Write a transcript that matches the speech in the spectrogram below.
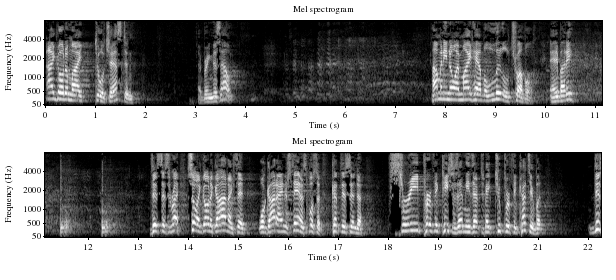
I go to my tool chest and I bring this out. How many know I might have a little trouble? Anybody? This isn't right. So I go to God and I said, Well, God, I understand I'm supposed to cut this into three perfect pieces. That means I have to make two perfect cuts here, but this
